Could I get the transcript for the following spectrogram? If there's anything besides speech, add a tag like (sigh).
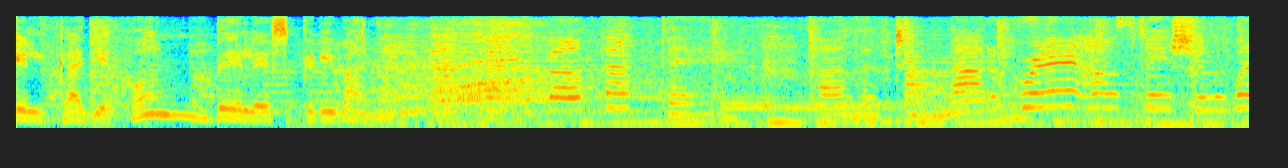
El callejón del escribano.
